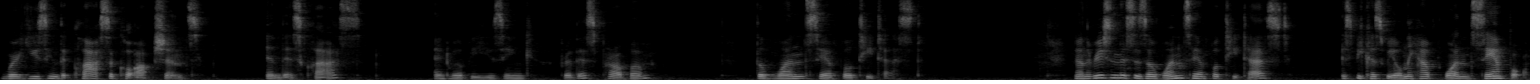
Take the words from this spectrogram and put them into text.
We're using the classical options in this class and we'll be using for this problem the one sample t-test. Now the reason this is a one sample t-test is because we only have one sample,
